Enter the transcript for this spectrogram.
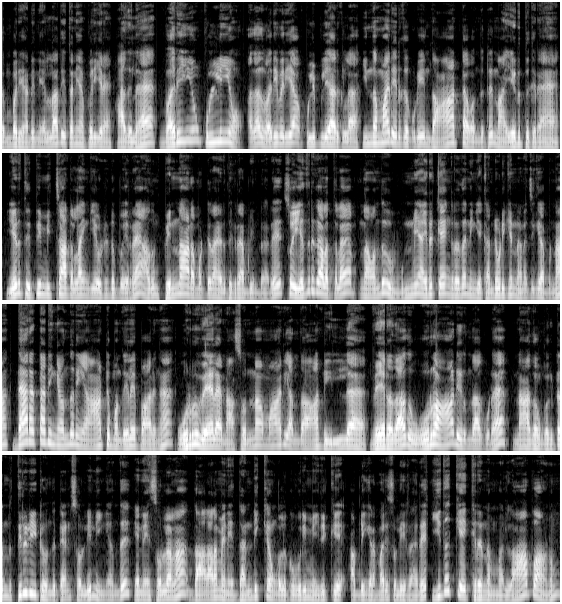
செம்பரி ஆடுன்னு எல்லாத்தையும் தனியாக பிரிக்கிறேன். அதில் வரியும் புள்ளியும் அதாவது வரி வரியாக புள்ளி புள்ளியாக இருக்குல்ல இந்த மாதிரி இருக்கக்கூடிய இந்த ஆட்டை வந்துட்டு நான் எடுத்துக்கிறேன். எடுத்துட்டு மிச்ச ஆட்டெல்லாம் இங்கே விட்டுட்டு போயிடுறேன். அதுவும் பெண்ணாடை மட்டும் நான் எடுத்துக்கிறேன் அப்படின்றாரு. ஸோ எதிர்காலத்தில் நான் வந்து உண்மையாக இருக்கேங்கிறத நீங்கள் கண்டுபிடிக்கணும்னு நினைச்சீங்க அப்படின்னா டேரெக்டாக நீங்கள் வந்து நீங்கள் ஆட்டு மந்தையிலே பாருங்க. ஒருவேளை நான் சொன்ன மாதிரி அந்த ஆடு இல்லை. வேற ஏதாவது ஒரு ஆடு இருந்தால் கூட நான் அதை உங்ககிட்ட இருந்து திருடிட்டு வந்துட்டேன்னு சொல்லி நீங்கள் வந்து என்னை சொல்லலாம். தாராளம் என்னை தண்டிக்க உங்களுக்கு உரிமை இருக்கு அப்படிங்கிற மாதிரி சொல்லிடுறாரு. இதை கேட்குற நம்ம லாபானும்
